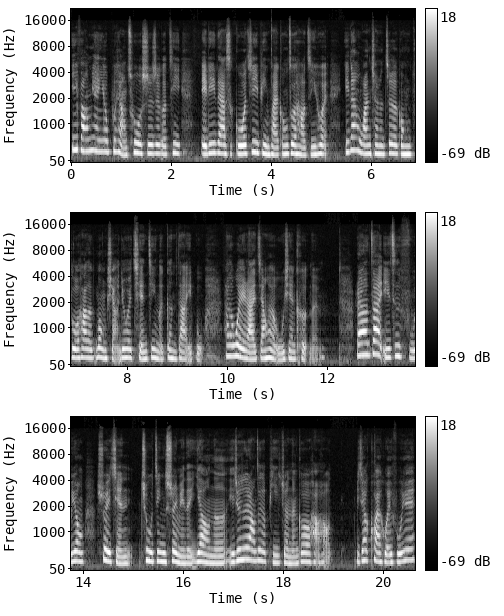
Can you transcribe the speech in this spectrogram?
一方面又不想错失这个替 Adidas 国际品牌工作的好机会。一旦完成了这个工作，他的梦想就会前进了更大一步。他的未来将会有无限可能。然而，在一次服用睡前促进睡眠的药呢，也就是让这个皮疹能够好好比较快恢复，因为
